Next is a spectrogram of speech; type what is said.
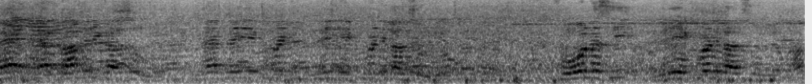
ਮੈਂ ਮੈਂ ਮੈਂ ਮੇਰੀ ਗੱਲ ਸੁਣ ਮੈਂ ਮੇਰੀ ਇੱਕ ਮਿੰਟ ਮੇਰੀ ਇੱਕ ਮਿੰਟ ਗੱਲ ਸੁਣ ਫੋਨ ਅਸੀਂ ਮੇਰੀ ਇੱਕ ਮਿੰਟ ਗੱਲ ਸੁਣ ਲਿਓ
